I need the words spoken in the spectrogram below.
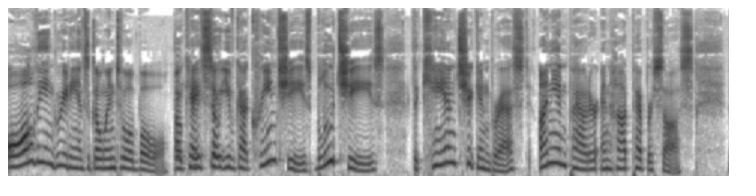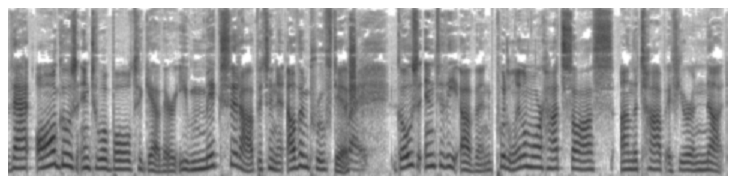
All the ingredients go into a bowl. Okay, so you've got cream cheese, blue cheese, the canned chicken breast, onion powder, and hot pepper sauce. That all goes into a bowl together. You mix it up. It's in an oven proof dish. Right. Goes into the oven. Put a little more hot sauce on the top if you're a nut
